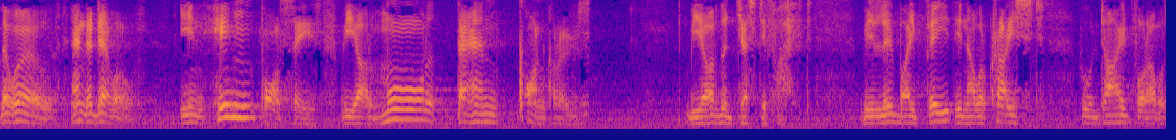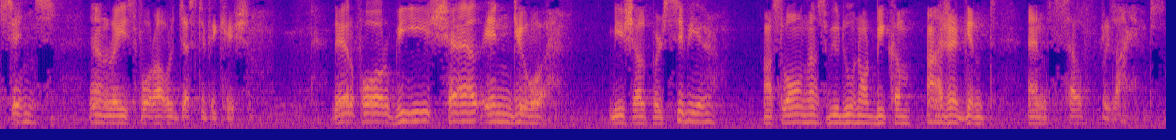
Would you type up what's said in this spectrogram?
the world and the devil. In Him, Paul says, we are more than conquerors. We are the justified. We live by faith in our Christ who died for our sins and raised for our justification. Therefore, we shall endure. We shall persevere as long as we do not become arrogant and self reliant.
